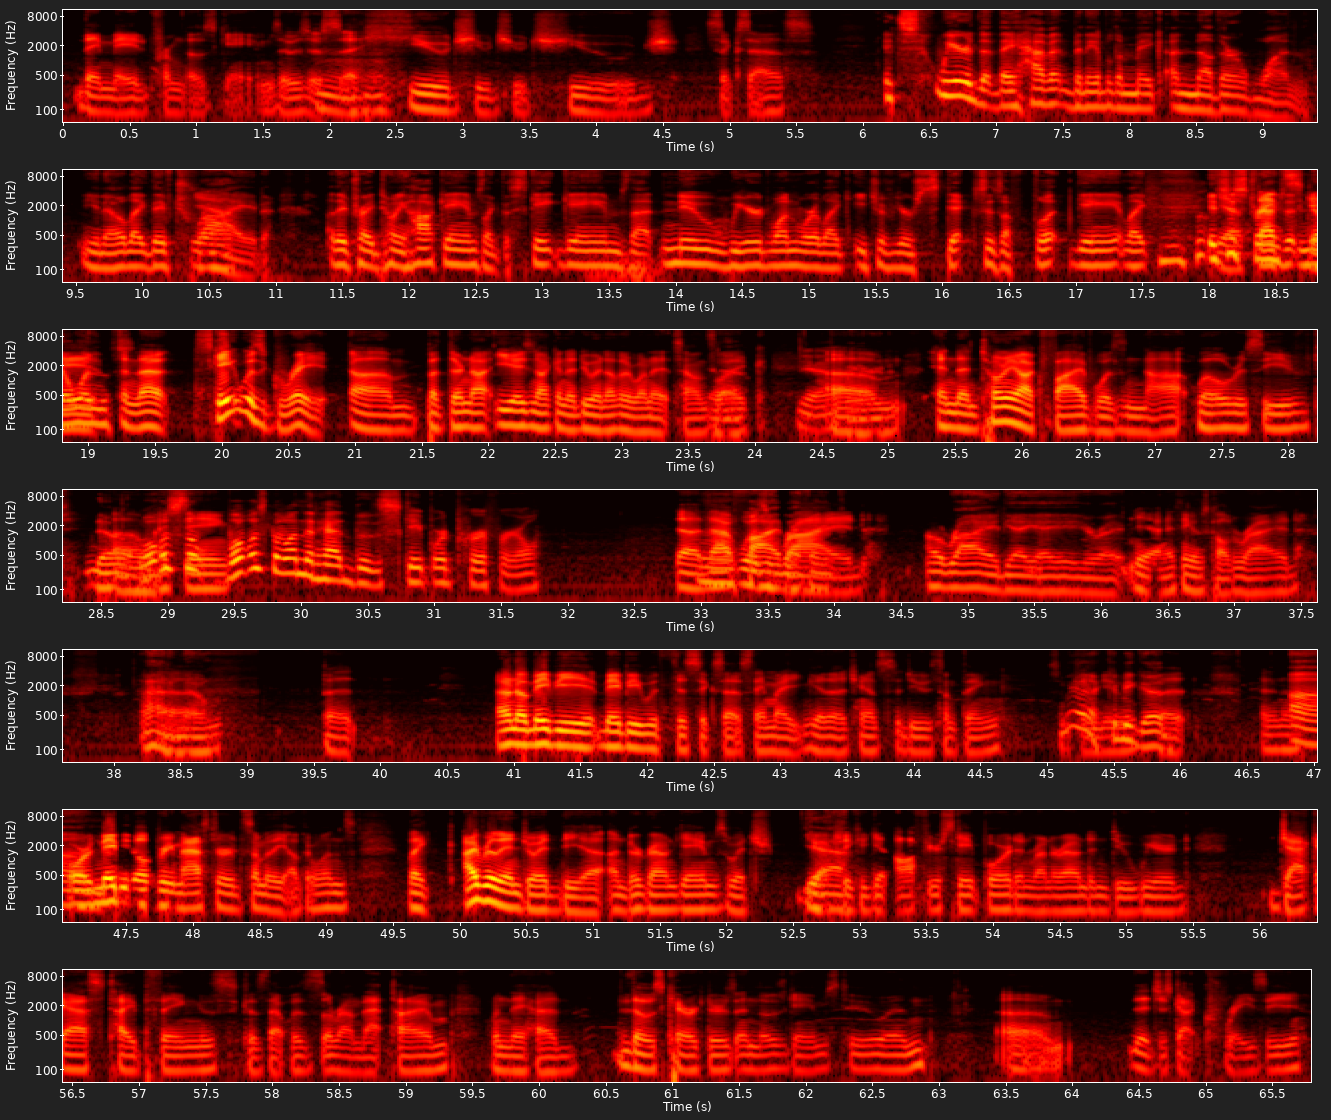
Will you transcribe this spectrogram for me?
they made from those games it was just a Mhm. huge huge huge huge success It's so weird that they haven't been able to make another one. You know, like they've Yeah. Tried. They've tried Tony Hawk games, like the skate games, that new weird one where like each of your sticks is a foot game. Like it's Yeah, just strange that that no Skate- one's and that skate was great um but they're not ea's not going to do another one it sounds Yeah. like Yeah. um and then tony hawk 5 was not well received No. um, what I was the think, What was the one that had the skateboard peripheral? uh, that Mm, was five, ride a ride. Yeah, yeah, yeah. You're right. yeah i think it was called ride I don't know. Um, but i don't know maybe maybe with this success they might get a chance to do something, something Yeah, it could be good. but I don't know. or Um, maybe they'll remaster some of the other ones. Like I really enjoyed the uh, underground games, which you Yeah. actually could get off your skateboard and run around and do weird jackass type things because that was around that time when they had those characters in those games too, and um, it just got crazy.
